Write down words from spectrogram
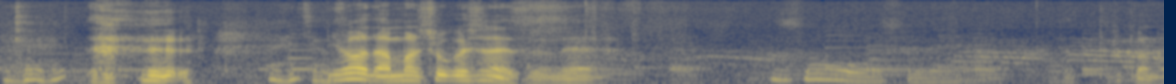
今 今まであんまり紹介してないですよね。やっそうですね。てるかな。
